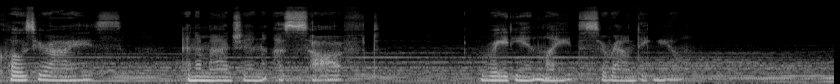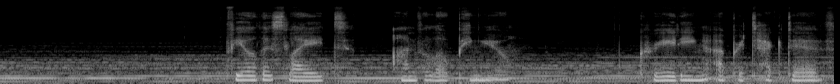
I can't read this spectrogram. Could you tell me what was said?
Close your eyes and imagine a soft, radiant light surrounding you. Feel this light enveloping you, creating a protective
